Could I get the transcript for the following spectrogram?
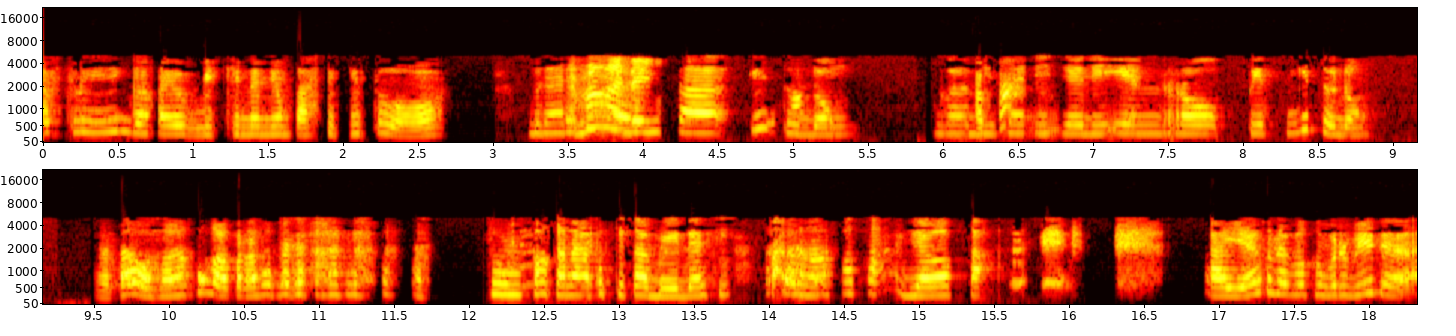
asli nggak kayak bikinan yang plastik gitu loh Berarti Emang ada yang- bisa itu dong. Nggak bisa dijadiin ropit gitu dong. Nggak tahu soalnya aku nggak pernah sampai ke sana Sumpah kenapa kita beda sih? Tak kenapa tak jawab tak. ayah kenapa aku berbeda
